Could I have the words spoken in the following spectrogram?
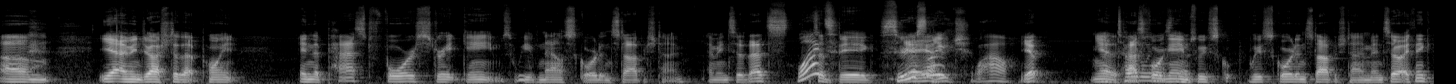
Um, yeah, I mean, Josh, to that point, in the past four straight games, we've now scored in stoppage time. I mean, so that's What? that's a big Seriously? yeah. Wow. Yep. Yeah, I the past four games that. we've sc- we've scored in stoppage time, and so I think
